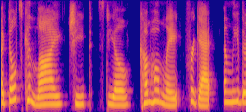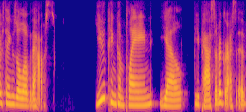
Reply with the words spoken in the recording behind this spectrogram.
Adults can lie, cheat, steal, come home late, forget, and leave their things all over the house. You can complain, yell, be passive aggressive,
